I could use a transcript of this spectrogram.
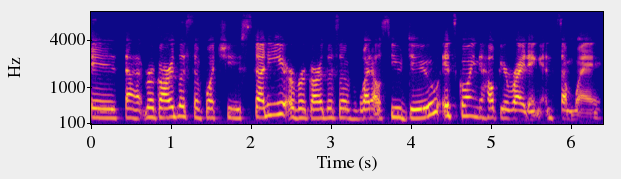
is that regardless of what you study or regardless of what else you do, it's going to help your writing in some way,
